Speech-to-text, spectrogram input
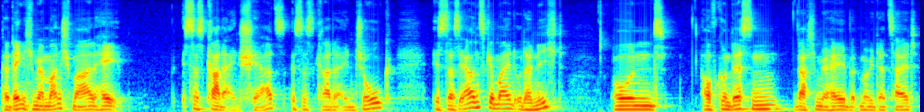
Da denke ich mir manchmal, hey, ist das gerade ein Scherz? Ist das gerade ein Joke? Ist das ernst gemeint oder nicht? Und aufgrund dessen dachte ich mir, hey, wird mal wieder Zeit,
